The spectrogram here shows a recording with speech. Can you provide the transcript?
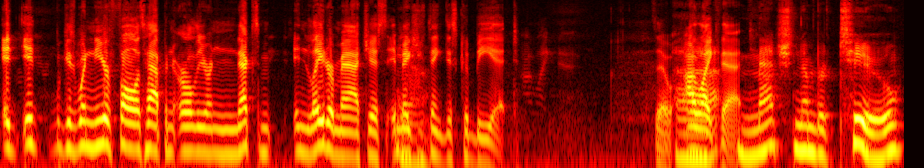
it, it because when near falls happen earlier in next in later matches, it makes you think this could be it. So I like Uh, that. Match number two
